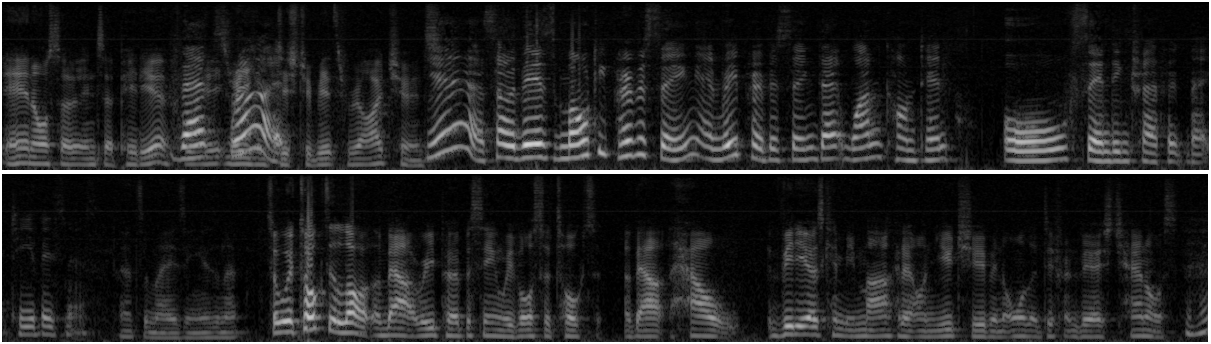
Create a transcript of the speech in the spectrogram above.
And also into PDF. That's where, where you right. can distribute through iTunes. Yeah, so there's multi-purposing and repurposing that one content, all sending traffic back to your business. That's amazing, isn't it? So we've talked a lot about repurposing. We've also talked about how videos can be marketed on YouTube and all the different various channels. Mm-hmm.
